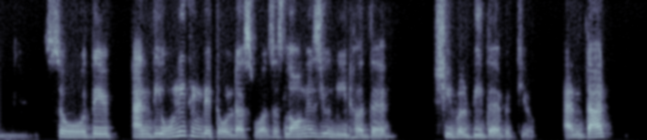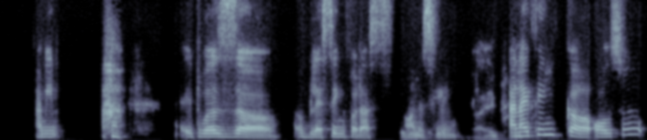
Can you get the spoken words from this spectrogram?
Mm. so they and the only thing they told us was as long as you need her there she will be there with you. And that i mean it was uh, a blessing for us honestly. I and i think uh, also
